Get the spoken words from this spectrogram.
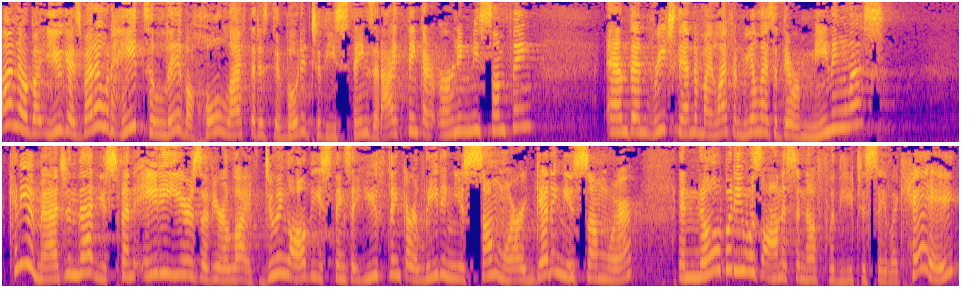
I don't know about you guys, but I would hate to live a whole life that is devoted to these things that I think are earning me something and then reach the end of my life and realize that they were meaningless. Can you imagine that? You spend 80 years of your life doing all these things that you think are leading you somewhere, getting you somewhere, and nobody was honest enough with you to say, like, hey,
